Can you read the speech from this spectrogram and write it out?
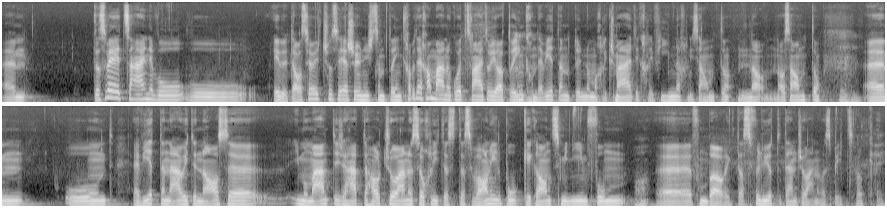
Ähm, das wäre jetzt einer, wo, wo eben das ja jetzt schon sehr schön ist zum Trinken, aber den kann man auch noch gut zwei, drei Jahre trinken Mhm. und der wird dann natürlich noch mal ein bisschen geschmeidiger, ein bisschen feiner, ein bisschen santer, na, nasanter. Ähm, und er wird dann auch in der Nase, im Moment ist, er hat er halt schon auch noch so ein bisschen das, das Vanillebucke ganz minim vom, äh, vom Barik. Das verliert er dann schon auch noch ein bisschen. Okay.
